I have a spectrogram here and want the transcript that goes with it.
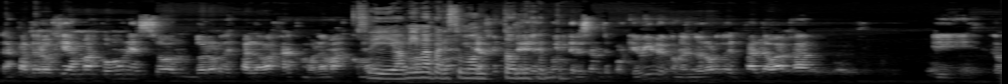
las patologías más comunes son dolor de espalda baja como la más común. Sí, a mí me parece un montón de Es gente. muy interesante porque vive con el dolor de espalda baja y lo,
